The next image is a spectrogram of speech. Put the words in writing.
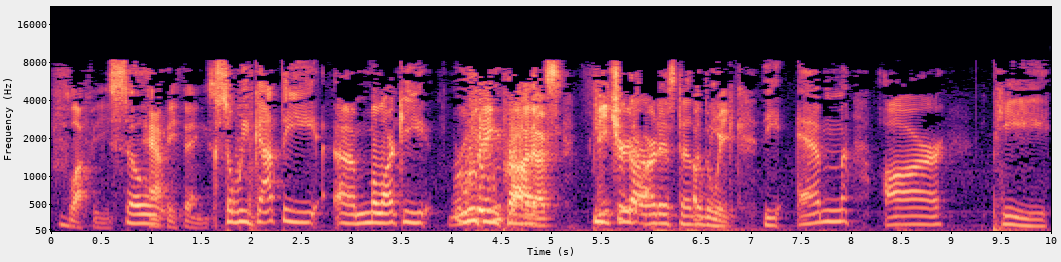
fluffy, So- happy things. So we've got the um, Malarkey Roofing Roofing, Products, Products featured featured artist of the, of the week, the M R P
